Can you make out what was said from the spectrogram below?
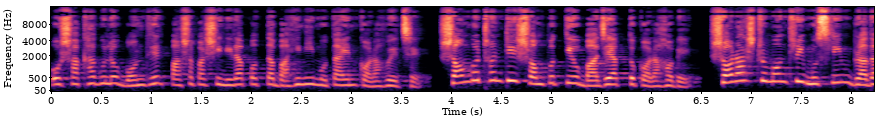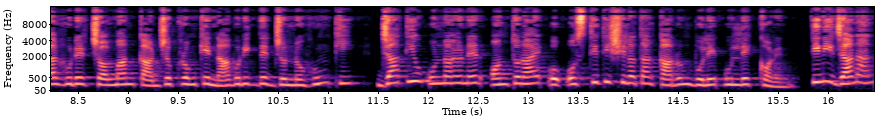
ও শাখাগুলো বন্ধের পাশাপাশি নিরাপত্তা বাহিনী মোতায়েন করা হয়েছে। সংগঠনটির সম্পত্তিও বাজেয়াপ্ত করা হবে। স্বরাষ্ট্রমন্ত্রী মুসলিম ব্রাদারহুডের চলমান কার্যক্রমকে নাগরিকদের জন্য হুমকি জাতীয় উন্নয়নের অন্তরায় ও অস্থিতিশীলতার কারণ বলে উল্লেখ করেন। তিনি জানান,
